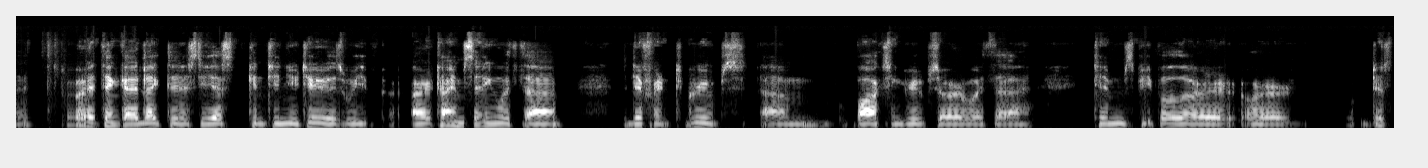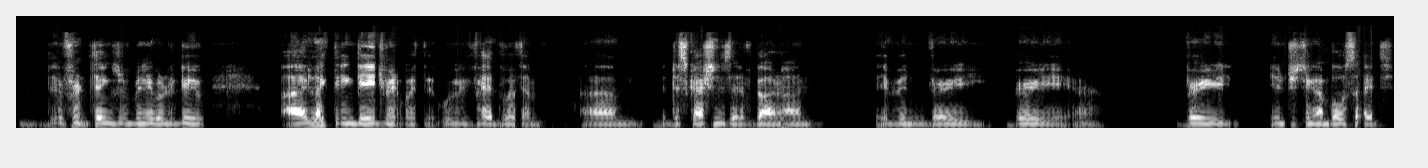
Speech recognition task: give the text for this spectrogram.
That's what I think I'd like to see us continue to is we our time sitting with uh, different groups, um, boxing groups, or with uh, Tim's people, or or just different things we've been able to do. I like the engagement with it we've had with them, um, the discussions that have gone on. They've been very, very, uh, very interesting on both sides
